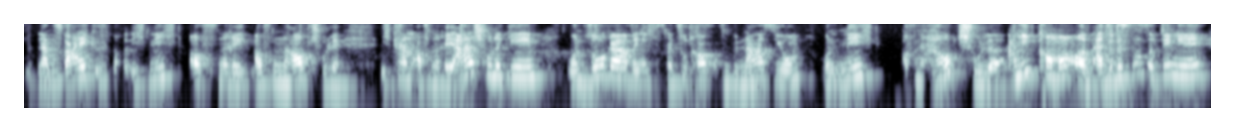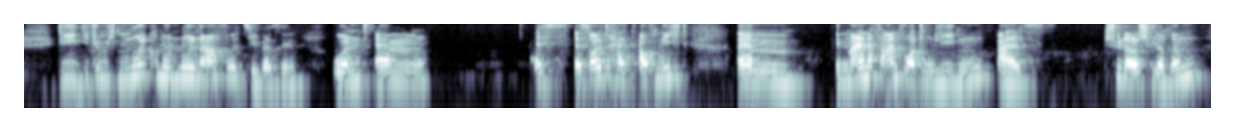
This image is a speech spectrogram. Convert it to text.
Mit einer 2 mhm. gehöre ich nicht auf eine, auf eine Hauptschule. Ich kann auf eine Realschule gehen und sogar, wenn ich es mir zutraue, auf ein Gymnasium und nicht auf eine Hauptschule. I mean, come on. Also das sind so Dinge, die, die für mich 0,0 nachvollziehbar sind. Und ähm, es, es sollte halt auch nicht ähm, in meiner Verantwortung liegen als Schüler oder Schülerin,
